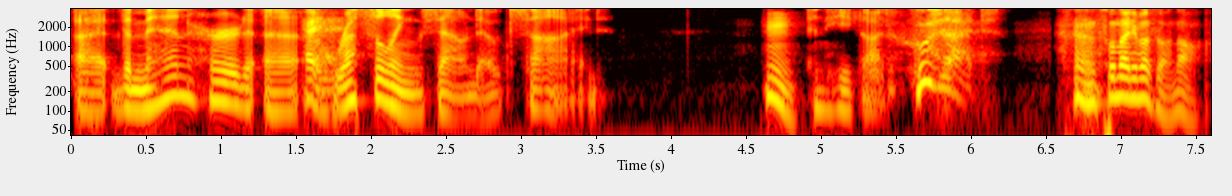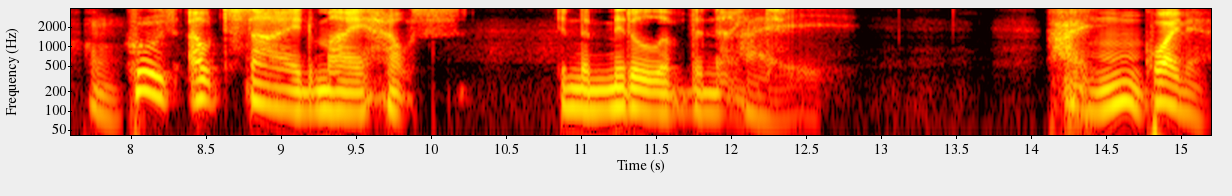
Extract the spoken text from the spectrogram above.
uh, the man heard a, a rustling sound outside. Hmm. And he thought, Who's that? そうなりますわな。うん。Who's outside my house in the middle of the は night? い。はい。うん怖いね。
